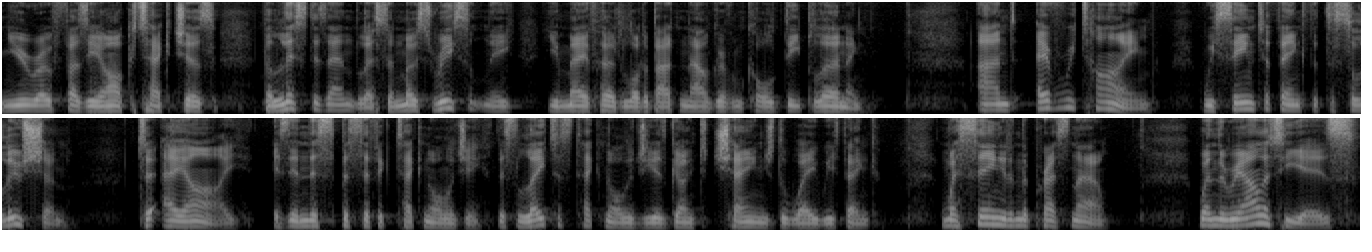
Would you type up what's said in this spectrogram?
neuro-fuzzy architectures. The list is endless. And most recently, you may have heard a lot about an algorithm called deep learning. And every time, we seem to think that the solution to AI is in this specific technology. This latest technology is going to change the way we think. And we're seeing it in the press now. When the reality is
